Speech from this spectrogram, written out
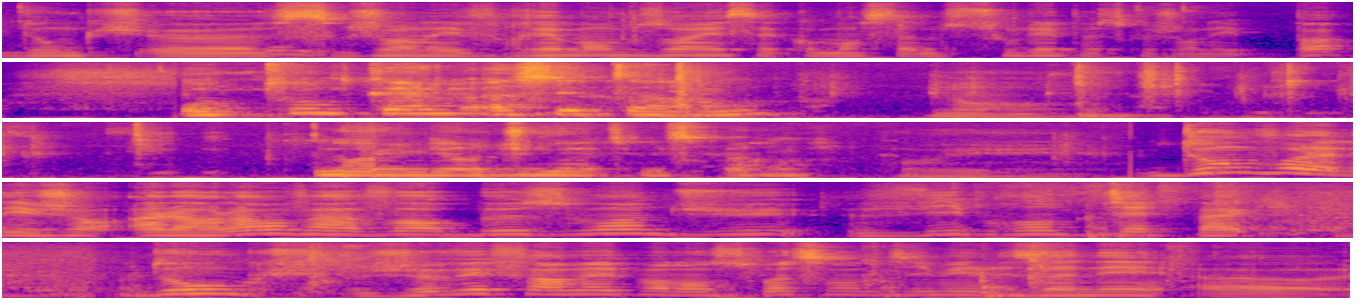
Donc euh, j'en ai vraiment besoin et ça commence à me saouler parce que j'en ai pas. On tourne quand même assez tard, hein. Non. Non, une heure du mat, mais c'est pas grave. Oui. Donc voilà les gens, alors là on va avoir besoin du vibrant jetpack. Donc je vais farmer pendant 70 000 années euh,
